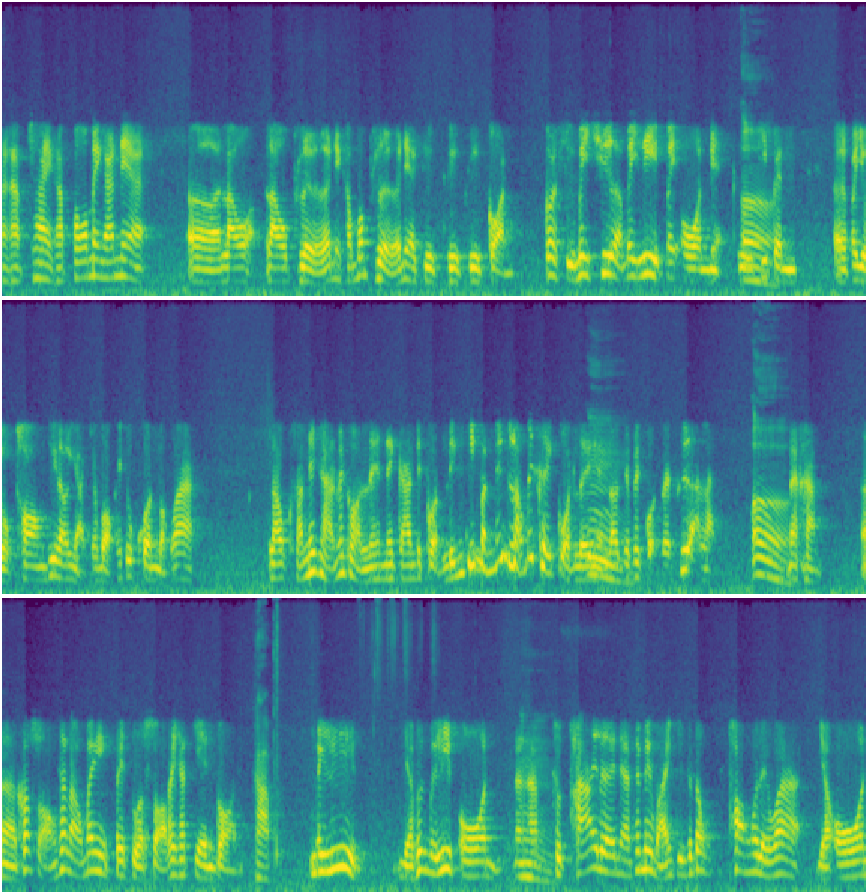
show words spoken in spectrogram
นะครับใช่ครับ เพราะว่าไม่งั้นเนี่ยเออเราเราเผลอเนี่ยคำว่าเผลอเนี่ยคือคือคือก่อนก็คือไม่เชื่อไม่รีบไม่โอนเนี่ยคือที่เป็นเอ่อประโยคทองที่เราอยากจะบอกให้ทุกคนบอกว่า เราสันนิษฐานไว้ก่อนเลยในการจะกดลิงก์ที่มันไม่เราไม่เคยกดเลยเนี่ยเราจะไปกดไปเพื่ออะไร เออนะครับเอ่อข้อสองถ้าเราไม่ไปตรวจสอบให้ชัดเจนก่อนครับ ไม่รีบ อย่าเพิ่งไปรีบโอนนะครับอืมสุดท้ายเลยเนี่ยถ้าไม่ไหวจริงก็ต้องท่องไว้เลยว่า อย่าโอน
